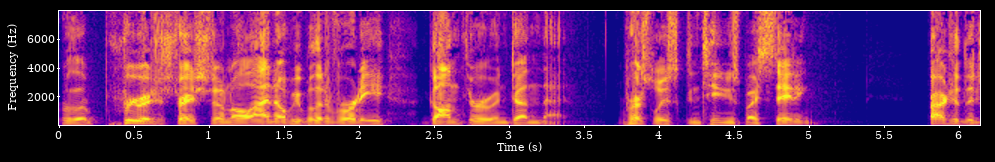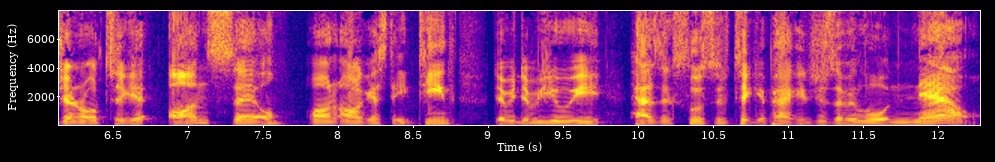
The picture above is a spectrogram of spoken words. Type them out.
for the pre registration and all. I know people that have already gone through and done that. The press release continues by stating Prior to the general ticket on sale on August 18th, WWE has exclusive ticket packages available now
